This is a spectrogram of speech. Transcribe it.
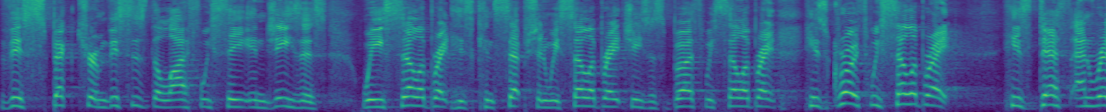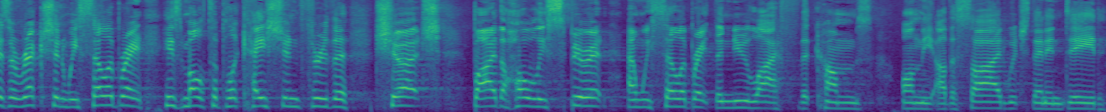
this spectrum. This is the life we see in Jesus. We celebrate his conception. We celebrate Jesus' birth. We celebrate his growth. We celebrate his death and resurrection. We celebrate his multiplication through the church by the Holy Spirit. And we celebrate the new life that comes on the other side, which then indeed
